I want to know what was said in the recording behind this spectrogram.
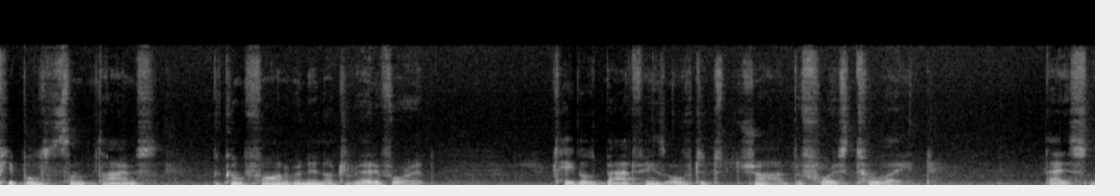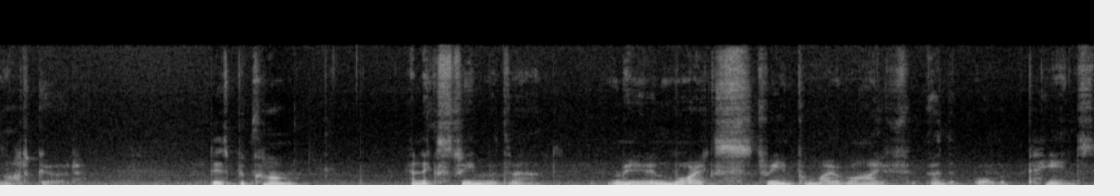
people sometimes become fond when they're not ready for it. Take those bad things over to the child before it's too late. That is not good. This become an extreme event. Maybe more extreme for my wife and all the pains,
